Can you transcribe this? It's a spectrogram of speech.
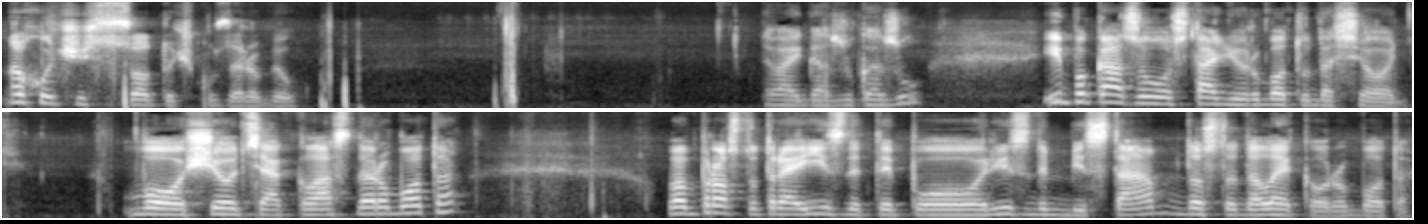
Ну, хоч і соточку заробив. Давай газу газу. І показую останню роботу на сьогодні. Во, ще оця класна робота. Вам просто треба їздити по різним містам, досить далека робота.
